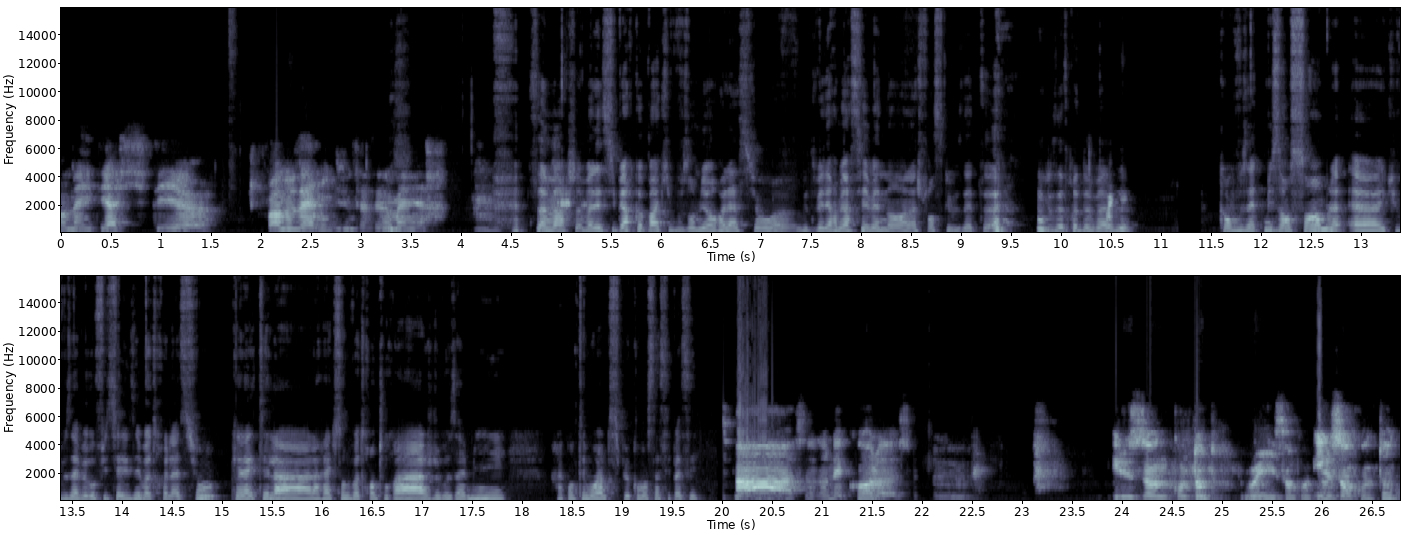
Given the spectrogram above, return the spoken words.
on a été assistés par nos amis d'une certaine manière. Ça marche. Bah, les super copains qui vous ont mis en relation, vous devez les remercier maintenant. Hein. Là, je pense que vous êtes, vous êtes redevables. Quand vous êtes mis ensemble euh, et que vous avez officialisé votre relation, quelle a été la, réaction de votre entourage, de vos amis? Racontez-moi un petit peu comment ça s'est passé. Ah, dans l'école, euh, ils sont contents. Oui, ils sont contents. Ils sont contents.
